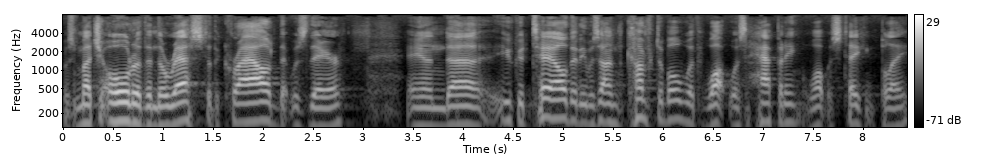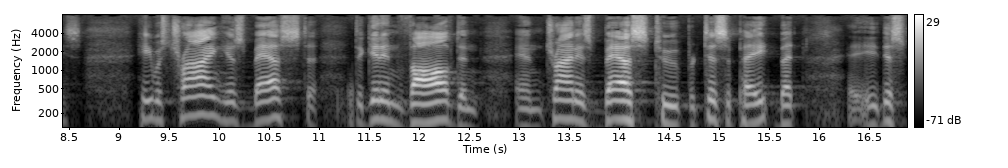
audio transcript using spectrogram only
was much older than the rest of the crowd that was there. And uh, you could tell that he was uncomfortable with what was happening, what was taking place. He was trying his best to, to get involved and, and trying his best to participate, but he just,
